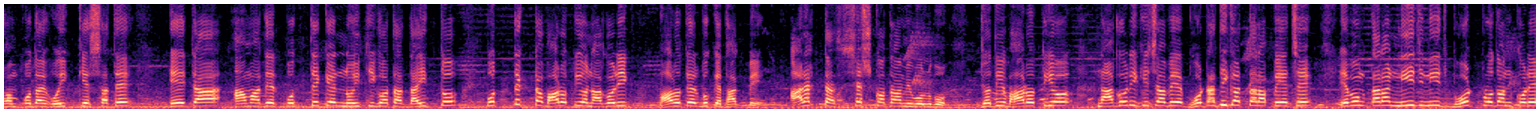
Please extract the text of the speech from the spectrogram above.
সম্প্রদায়, ঐক্যের সাথে এটা আমাদের প্রত্যেকের নৈতিকতার দায়িত্ব। প্রত্যেকটা ভারতীয় নাগরিক ভারতের বুকে থাকবে। আরেকটা শেষ কথা আমি বলব, যদি ভারতীয় নাগরিক হিসাবে ভোটাধিকার তারা পেয়েছে এবং তারা নিজ নিজ ভোট প্রদান করে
